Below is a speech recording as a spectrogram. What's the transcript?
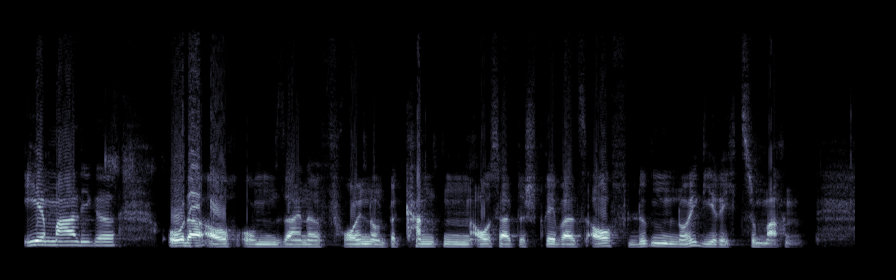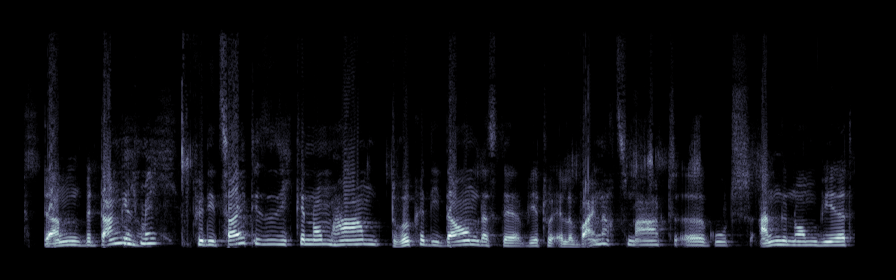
ehemalige oder auch um seine Freunde und Bekannten außerhalb des Spreewalds auf Lübben neugierig zu machen. Dann bedanke genau. ich mich für die Zeit, die Sie sich genommen haben, drücke die Daumen, dass der virtuelle Weihnachtsmarkt äh, gut angenommen wird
